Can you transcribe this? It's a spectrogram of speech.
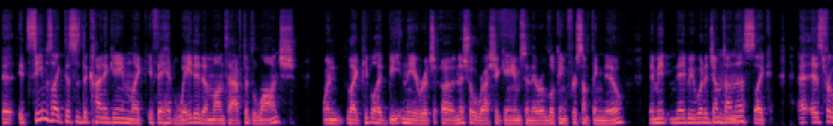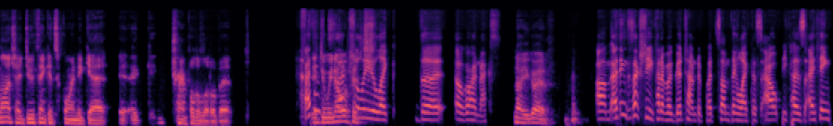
it, it seems like this is the kind of game like if they had waited a month after the launch when like people had beaten the orig- uh, initial rush of games and they were looking for something new they may, maybe would have jumped on Mhm. this like as for launch i do think it's going to get uh, uh, trampled a little bit I think do we know is if actually it's- like the oh go ahead Max. No, you go ahead. Um, I think it's actually kind of a good time to put something like this out because I think,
